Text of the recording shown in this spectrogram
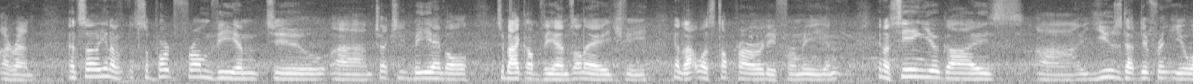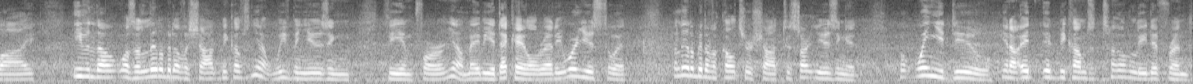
I ran. And so, you know, support from Veeam to um, to actually be able to back up VMs on AHV, you know, that was top priority for me. And you know, seeing you guys uh, use that different UI, even though it was a little bit of a shock because you know we've been using Veeam for you know maybe a decade already. We're used to it. A little bit of a culture shock to start using it. But when you do, you know, it, it becomes a totally different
